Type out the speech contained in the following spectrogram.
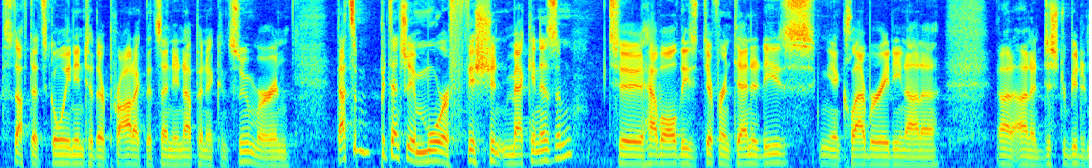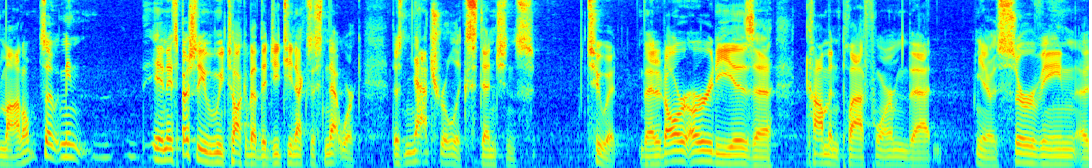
stuff that's going into their product that's ending up in a consumer. And that's a, potentially a more efficient mechanism to have all these different entities you know, collaborating on a, on, a distributed model. So, I mean, and especially when we talk about the GT Nexus network, there's natural extensions to it. That it already is a common platform that you know serving a,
